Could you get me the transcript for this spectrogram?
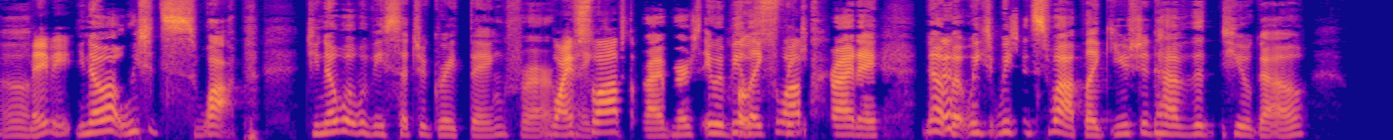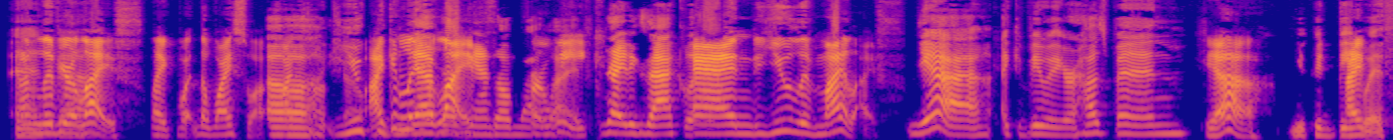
Ugh. maybe You know what? We should swap. Do you know what would be such a great thing for our Wife swap? subscribers? It would be Host like swap? Friday. No, but we we should swap. Like you should have the Hugo and, live your uh, life like what the wife swap. Uh, you I can live your life handle for a life. week, right? Exactly. and you live my life. yeah, I could be with your husband. Yeah, You could be I with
